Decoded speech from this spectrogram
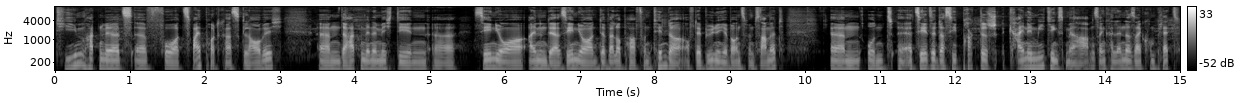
Team hatten wir jetzt äh, vor zwei Podcasts, glaube ich. Ähm, da hatten wir nämlich den äh, Senior, einen der Senior-Developer von Tinder auf der Bühne hier bei uns beim Summit ähm, und er erzählte, dass sie praktisch keine Meetings mehr haben. Sein Kalender sei komplett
